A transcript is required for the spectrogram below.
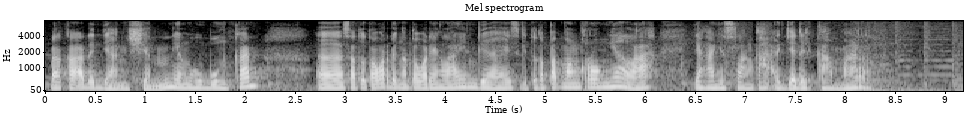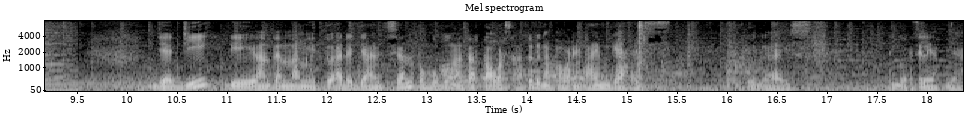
bakal ada junction yang menghubungkan uh, satu tower dengan tower yang lain guys. Gitu tempat nongkrongnya lah yang hanya selangkah aja dari kamar. Jadi di lantai 6 itu ada junction penghubung antar tower satu dengan tower yang lain guys. Tuh guys. Nanti gue kasih lihat ya.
